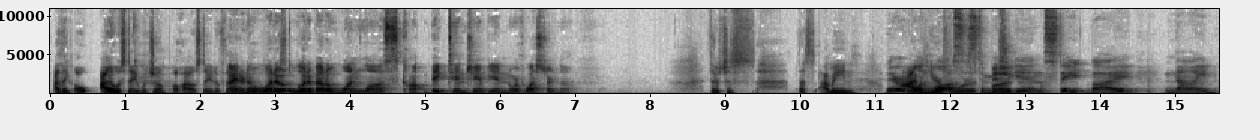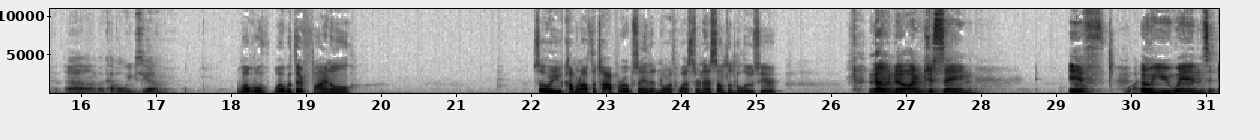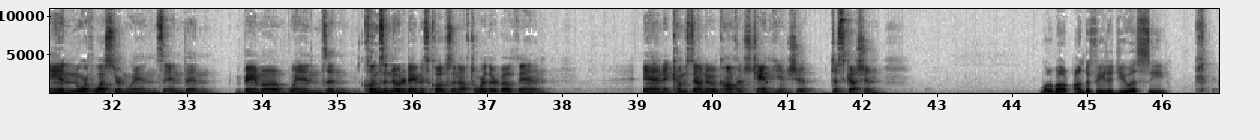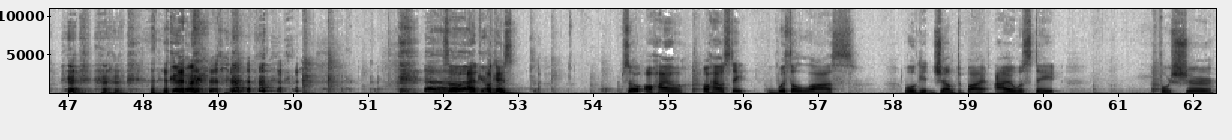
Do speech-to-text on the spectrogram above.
I think oh, Iowa State would jump Ohio State if they. I don't know what a, what about a one-loss comp, Big Ten champion Northwestern though? they're just. That's. I mean, Their I'm one loss is it, to but- Michigan State by nine um, a couple weeks ago. what will what would their final? So are you coming off the top rope saying that Northwestern has something to lose here? No, no, I'm just saying if What? OU wins and Northwestern wins, and then Bama wins, and Clemson Notre Dame is close enough to where they're both in, and it comes down to a conference championship discussion. What about undefeated USC? Good one. So I, good okay, one. so Ohio Ohio State with a loss will get jumped by Iowa State for sure.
